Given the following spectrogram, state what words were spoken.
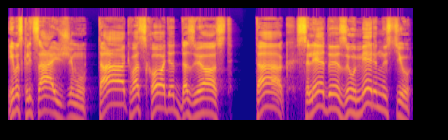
и восклицающему «Так восходят до звезд». Так, следуя за умеренностью,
